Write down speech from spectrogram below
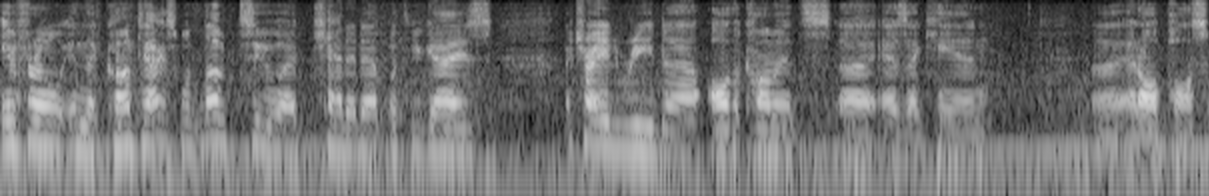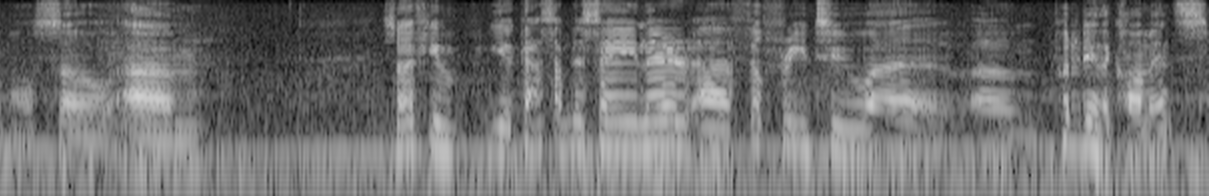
info in the contacts. Would love to uh, chat it up with you guys. I try to read uh, all the comments uh, as I can uh, at all possible. So, um, so if you you got something to say in there, uh, feel free to um, put it in the comments.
